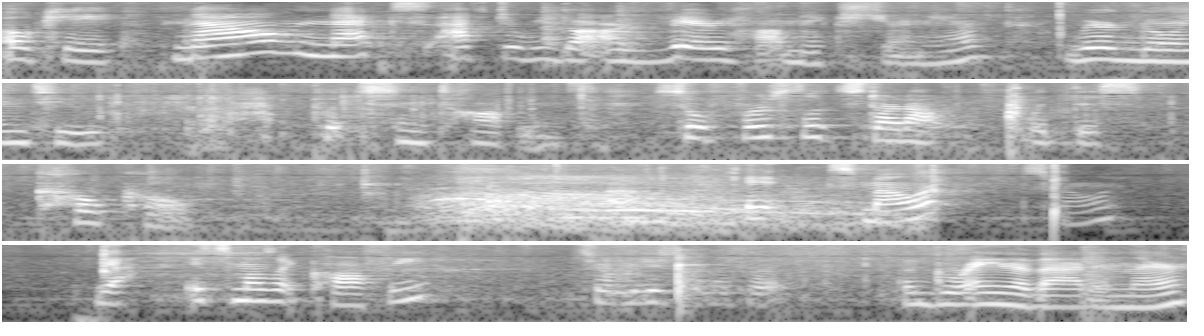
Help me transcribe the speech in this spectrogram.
Okay, now next, after we got our very hot mixture in here, we're going to put some toppings. So first, let's start out with this cocoa. It smell it? Smell it? Yeah, it smells like coffee. So we're just gonna put a grain of that in there.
